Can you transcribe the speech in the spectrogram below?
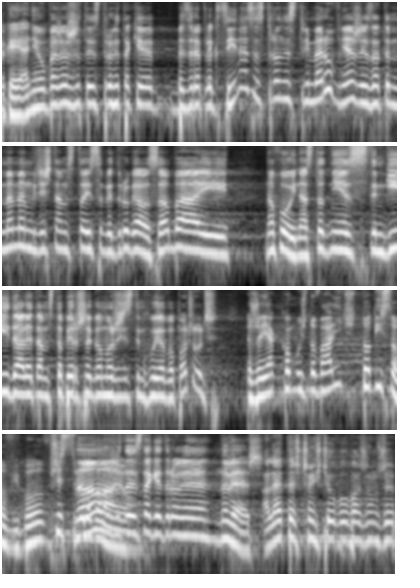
Okej, a nie uważasz, że to jest trochę takie bezrefleksyjne ze strony streamerów, nie? Że za tym memem gdzieś tam stoi sobie druga osoba i no chuj, na 100 dni jest z tym gid, ale tam 101 może się z tym chujowo poczuć? że jak komuś dowalić, to disowi, bo wszyscy No, że to jest takie trochę, no wiesz. Ale też częściowo uważam, że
